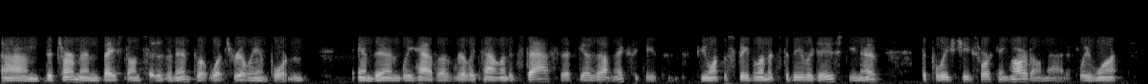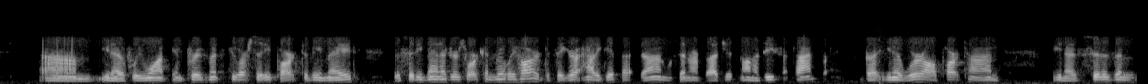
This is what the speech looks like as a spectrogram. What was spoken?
um, determine based on citizen input what's really important. And then we have a really talented staff that goes out and executes. If you want the speed limits to be reduced, you know, the police chief's working hard on that. If we want Um, you know, if we want improvements to our city park to be made, the city manager's working really hard to figure out how to get that done within our budget on a decent time frame. But you know, we're all part-time, you know, citizen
